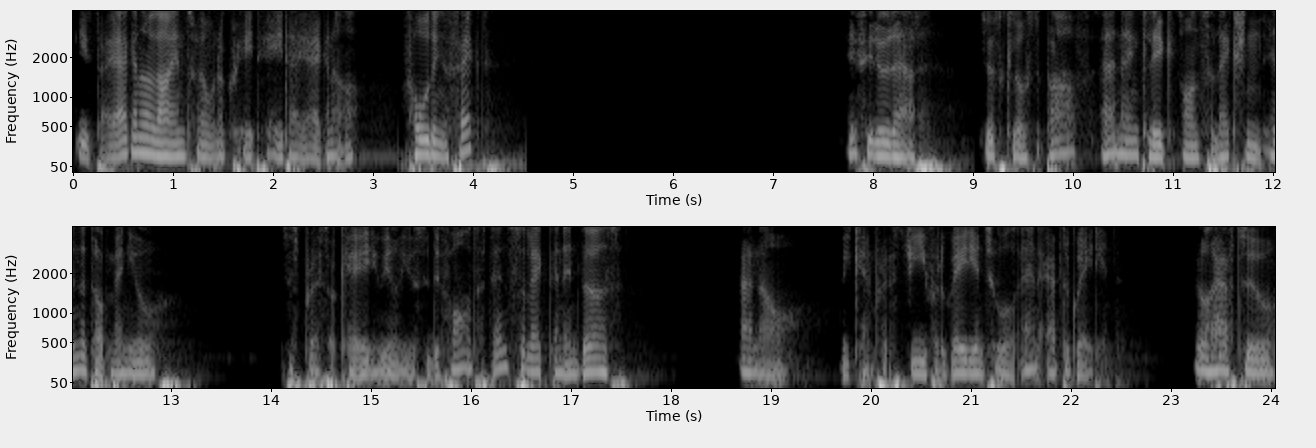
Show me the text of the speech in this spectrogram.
these diagonal lines where I want to create a diagonal folding effect. If you do that, just close the path and then click on selection in the top menu. Just press OK, we'll use the default, then select an inverse. And now we can press G for the gradient tool and add the gradient. You'll have to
